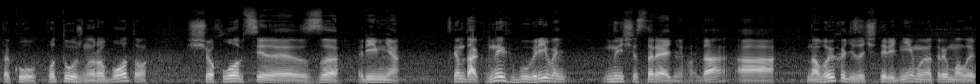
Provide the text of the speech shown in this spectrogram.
таку потужну роботу, що хлопці з рівня, скажімо так, в них був рівень нижче середнього. Да? А на виході за 4 дні ми отримали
